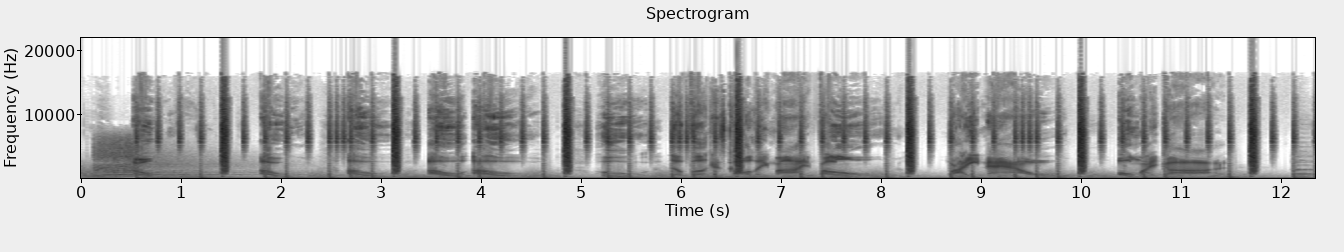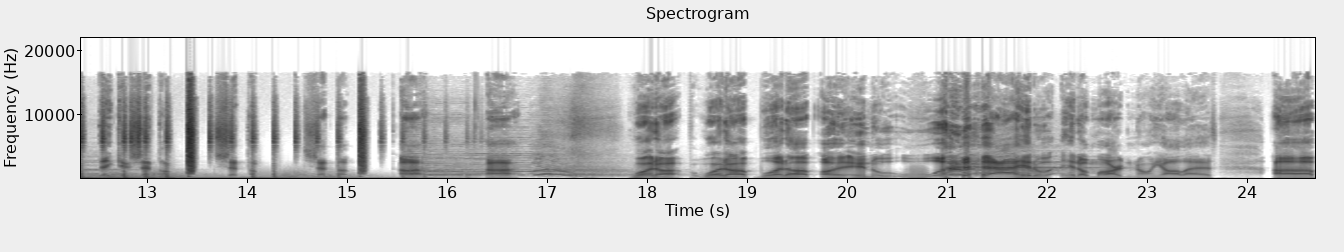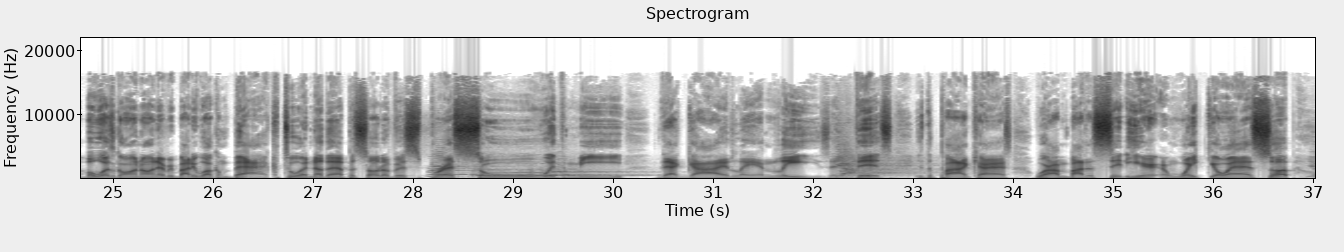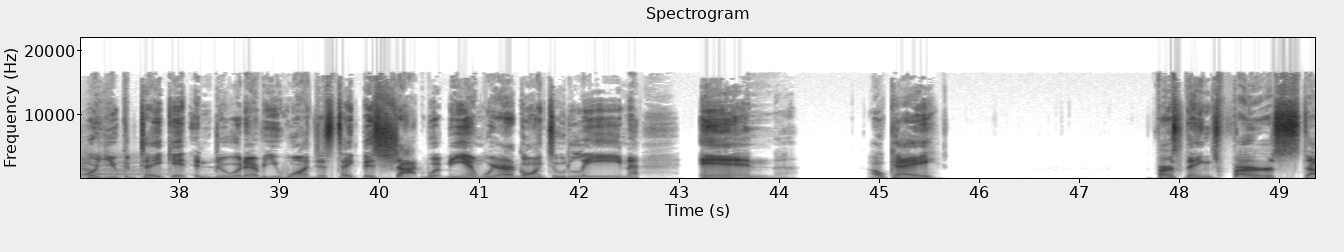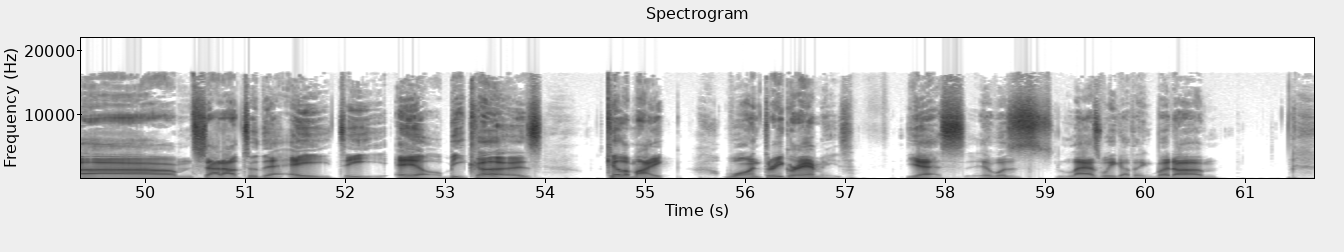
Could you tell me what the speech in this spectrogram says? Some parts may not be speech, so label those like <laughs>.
Hit a hit a Martin on y'all ass. Uh, but what's going on, everybody? Welcome back to another episode of Espresso with me, that guy, Lan Lees. And this is the podcast where I'm about to sit here and wake your ass up, or you can take it and do whatever you want. Just take this shot with me, and we are going to lean in. Okay? First things first, um, shout out to the ATL because Killer Mike won three Grammys. Yes, it was last week, I think. But um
